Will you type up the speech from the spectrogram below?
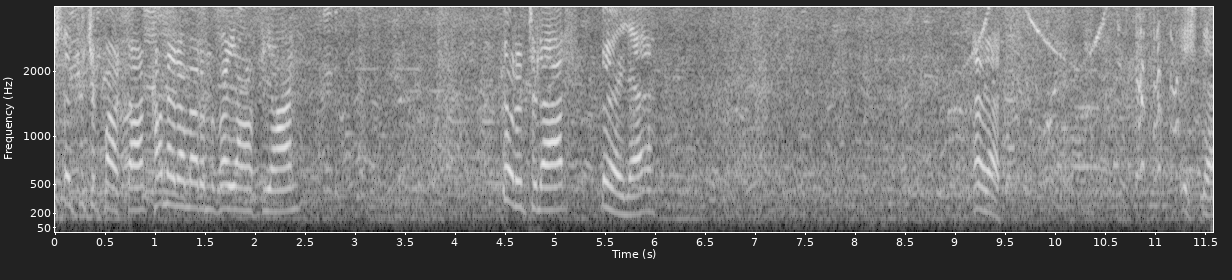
İşte Küçük Park'ta kameralarımıza yansıyan görüntüler böyle. Evet. İşte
